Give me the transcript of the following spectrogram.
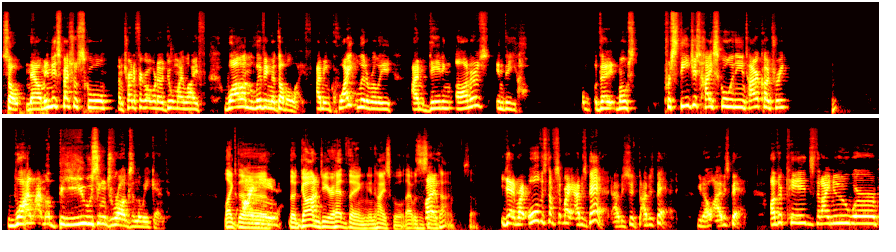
So now I'm in this special school. I'm trying to figure out what I do with my life while I'm living a double life. I mean, quite literally, I'm gaining honors in the the most prestigious high school in the entire country while I'm abusing drugs on the weekend. like the I mean, the gun I- to your head thing in high school. That was the same I- time. So Yeah, right. All the stuff. Right. I was bad. I was just. I was bad. You know, I was bad. Other kids that I knew were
